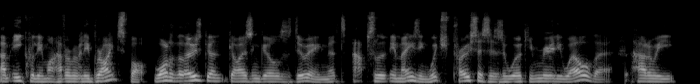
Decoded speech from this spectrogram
Um, equally, might have a really bright spot. What are those guys and girls doing that's absolutely amazing? Which processes are working really well there? How do we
